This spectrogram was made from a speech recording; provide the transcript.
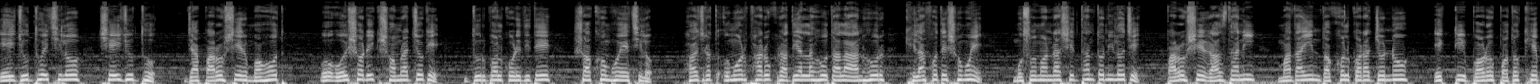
এই যুদ্ধই ছিল সেই যুদ্ধ যা পারস্যের মহৎ ও ঐশ্বরিক সাম্রাজ্যকে দুর্বল করে দিতে সক্ষম হয়েছিল। হজরত উমর ফারুক রাদিয়াল্লাহু তালা আনহুর খিলাফতের সময়ে মুসলমানরা সিদ্ধান্ত নিল যে পারস্যের রাজধানী মাদাইন দখল করার জন্য একটি বড় পদক্ষেপ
